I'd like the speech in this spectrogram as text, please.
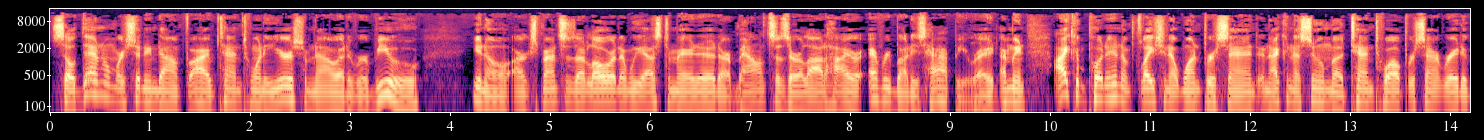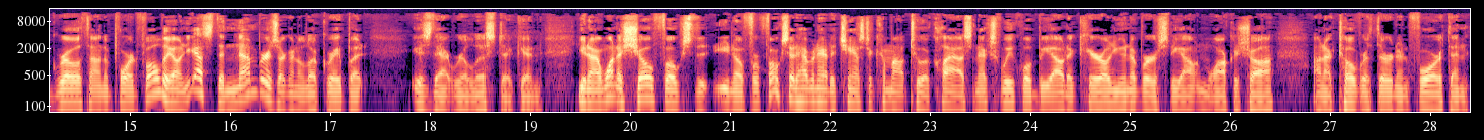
So then when we're sitting down 5, 10, 20 years from now at a review, you know, our expenses are lower than we estimated, our balances are a lot higher, everybody's happy, right? I mean, I can put in inflation at 1% and I can assume a 10, 12% rate of growth on the portfolio. And yes, the numbers are going to look great, but is that realistic? And you know, I want to show folks that you know, for folks that haven't had a chance to come out to a class, next week we'll be out at Carroll University out in Waukesha on October third and fourth, and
